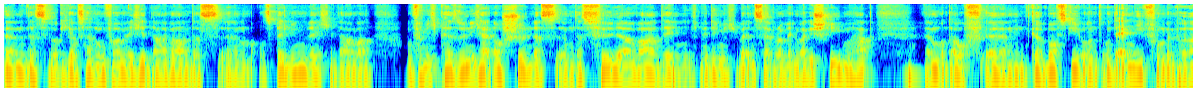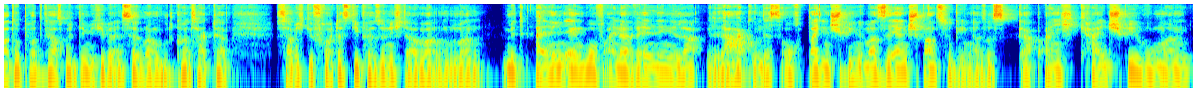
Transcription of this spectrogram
ähm, dass wirklich aus Hannover welche da waren, dass ähm, aus Berlin welche da waren. Und für mich persönlich halt auch schön, dass ähm, das Phil da war, den ich, mit dem ich über Instagram immer geschrieben habe. Ähm, und auch ähm, Grabowski und, und Andy vom Imperator Podcast, mit dem ich über Instagram gut Kontakt habe. Es hat mich gefreut, dass die persönlich da waren und man mit allen irgendwo auf einer Wellenlänge lag, lag und es auch bei den Spielen immer sehr entspannt so ging. Also es gab eigentlich kein Spiel, wo man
